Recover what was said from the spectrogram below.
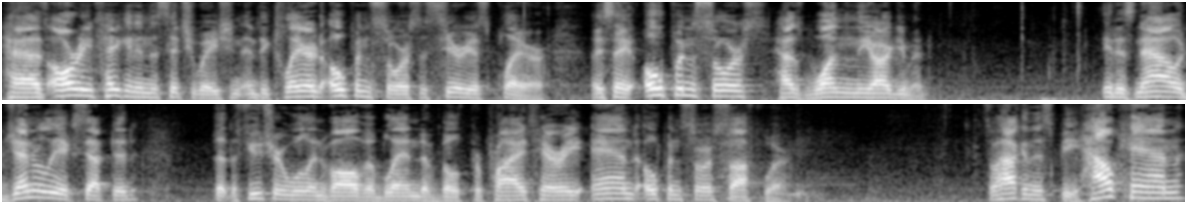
has already taken in the situation and declared open source a serious player. They say open source has won the argument. It is now generally accepted that the future will involve a blend of both proprietary and open source software. So how can this be? How can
